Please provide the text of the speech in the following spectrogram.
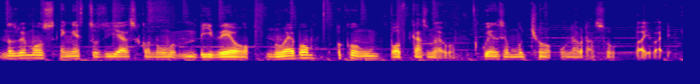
nos vemos en estos días con un video nuevo o con un podcast nuevo. Cuídense mucho, un abrazo, bye bye.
